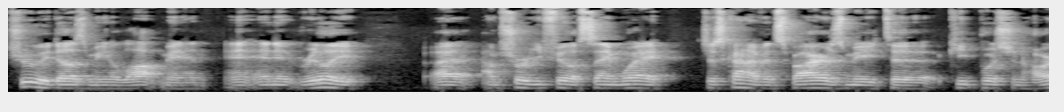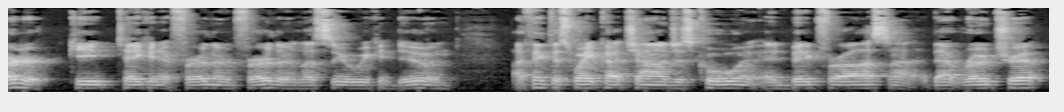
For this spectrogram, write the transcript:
Truly does mean a lot, man, and, and it really, I, I'm sure you feel the same way. Just kind of inspires me to keep pushing harder, keep taking it further and further, and let's see what we can do. And I think this weight cut challenge is cool and, and big for us. Uh, that road trip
